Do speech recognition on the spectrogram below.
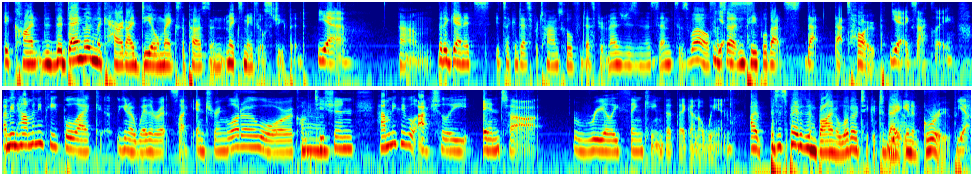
it kind the dangling the carrot ideal makes the person makes me feel stupid. Yeah. Um, but again, it's it's like a desperate times call for desperate measures in a sense as well. For Yes. certain people, that's that that's hope. Yeah, exactly. I mean, how many people, like, you know, whether it's like entering lotto or a competition, how many people actually enter really thinking that they're going to win? I participated in buying a lotto ticket today Yeah. in a group. Yeah.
